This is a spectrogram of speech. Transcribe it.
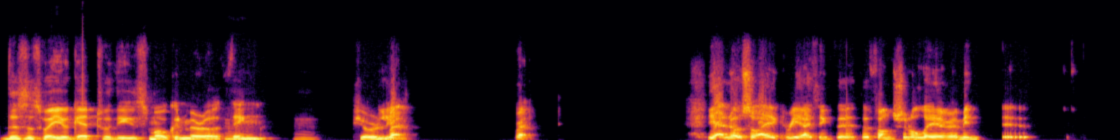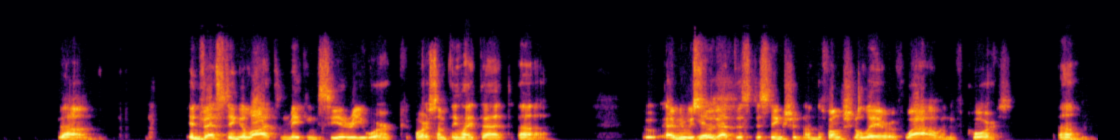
this is where you get to the smoke and mirror mm-hmm. thing mm-hmm. purely. Right. right. Yeah, no, so I agree. I think the, the functional layer, I mean, uh, um, investing a lot in making Siri work or something like that. Uh, I mean, we still got this distinction on the functional layer of wow and of course. Um,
